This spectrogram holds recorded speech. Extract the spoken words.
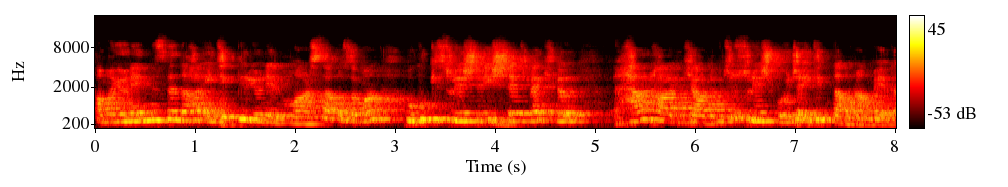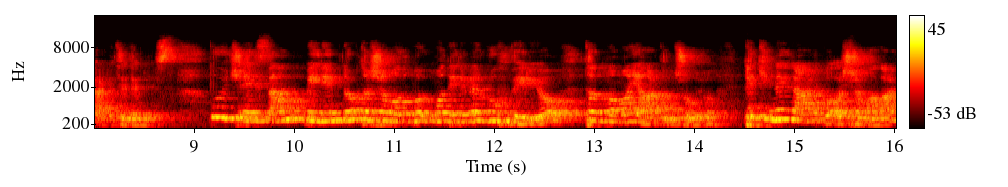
Ama yönelimimizde daha etik bir yönelim varsa o zaman hukuki süreçleri işletmek ve her halükarda bütün süreç boyunca etik davranmaya gayret edebiliriz. Bu üç eksen benim dört aşamalı modelime ruh veriyor, tanımama yardımcı oluyor. Peki neler bu aşamalar?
